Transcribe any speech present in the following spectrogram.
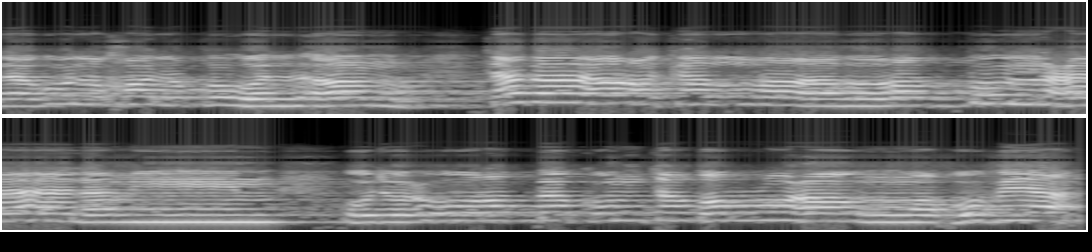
له الخلق والأمر. تبارك الله رب العالمين. ادعوا ربكم تضرعا وخفيا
